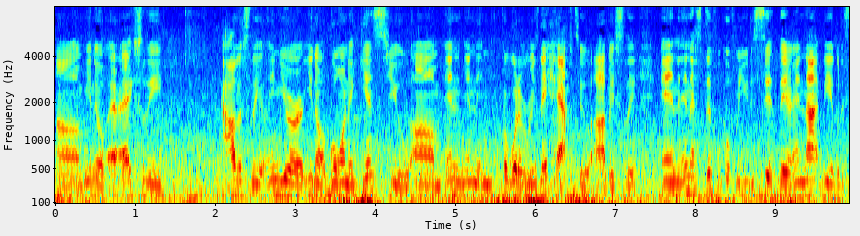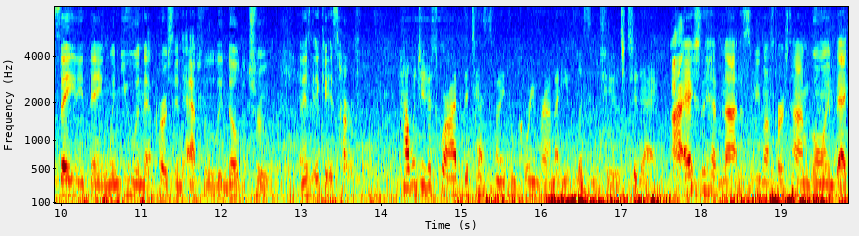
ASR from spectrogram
um, you know, are actually, obviously, in your, you know, going against you, um, and, and, and for whatever reason they have to, obviously, and and that's difficult for you to sit there and not be able to say anything when you and that person absolutely know the truth, and it's, it, it's hurtful. How would you describe the testimony from Corrine Brown that you've listened to today? I actually have not. This will be my first time going back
